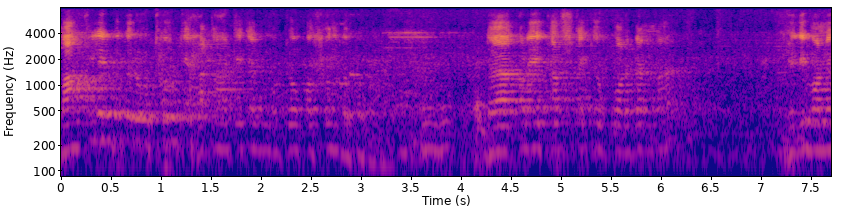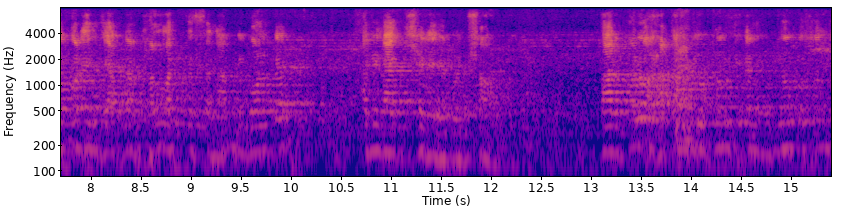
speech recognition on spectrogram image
মাহফিলের ভিতরে উঠে উঠে হাঁটাহাঁটিটা আমি মোটেও পছন্দ করি দয়া করে এই কাজটা কেউ করবেন না। যদি মনে করেন যে আপনার ভালো লাগতেছে না, আপনি বলবেন, আমি লাইট ছেড়ে যাব সব তারপরেও হাঁটাহাঁটি উঠে উঠে আমি মোটেও পছন্দ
